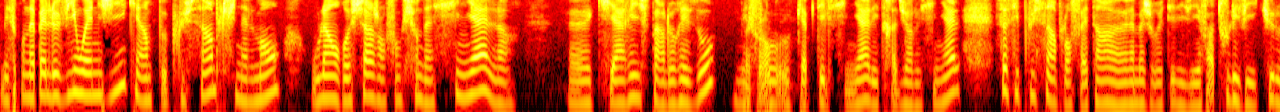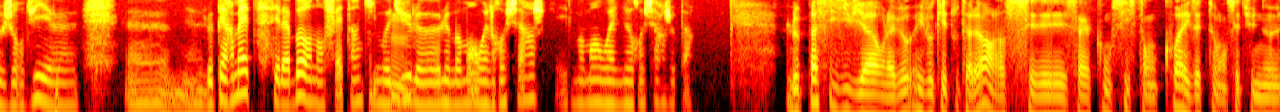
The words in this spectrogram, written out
Mais ce qu'on appelle le V1G, qui est un peu plus simple finalement, où là, on recharge en fonction d'un signal euh, qui arrive par le réseau, mais il faut capter le signal et traduire le signal. Ça, c'est plus simple en fait. Hein. La majorité des véhicules, enfin tous les véhicules aujourd'hui le permettent. C'est la borne en fait hein, qui module hmm. le moment où elle recharge et le moment où elle ne recharge pas. Le pass on l'avait évoqué tout à l'heure. Ça consiste en quoi exactement? C'est une,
